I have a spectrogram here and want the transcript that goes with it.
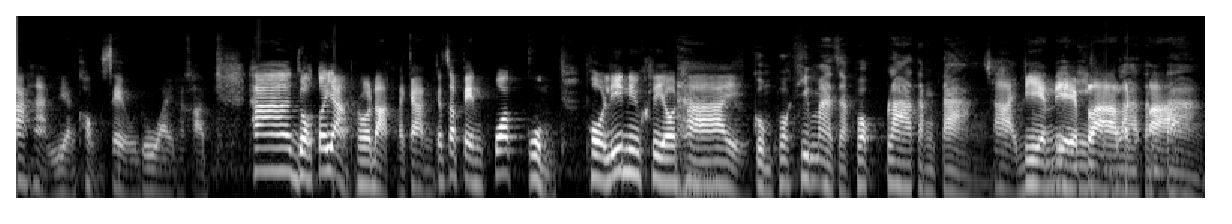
อาหารเลี้ยงของเซลล์ด้วยนะครับถ้ายกตัวอย่าง Product ละกันก็จะเป็นพวกกลุ่ม polynucleotide กลุ่มพวกที่มาจากพวกปลาต่างๆ ใช่ DNA ปลาต่างๆ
